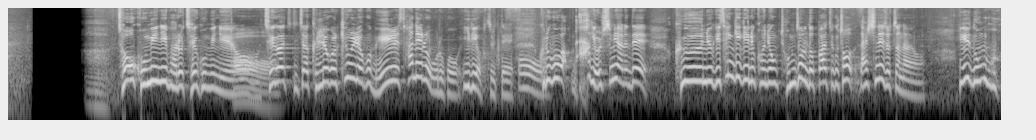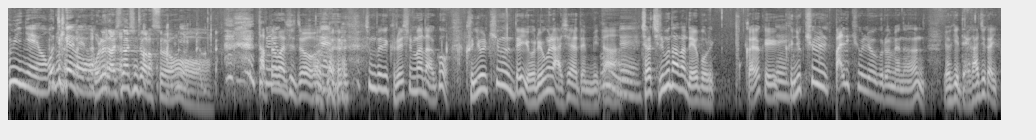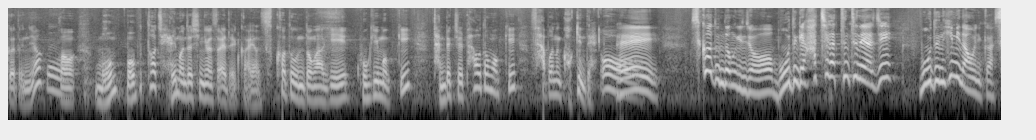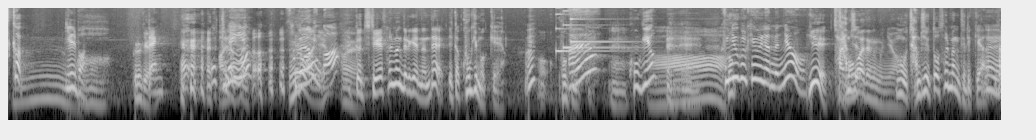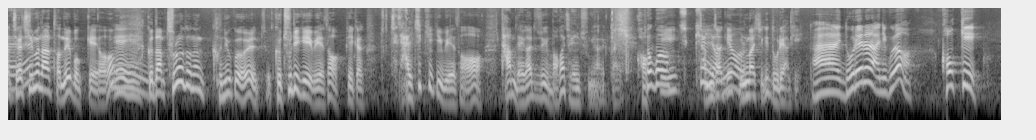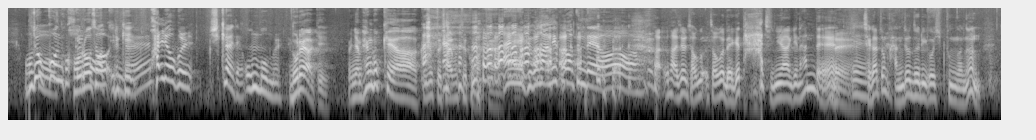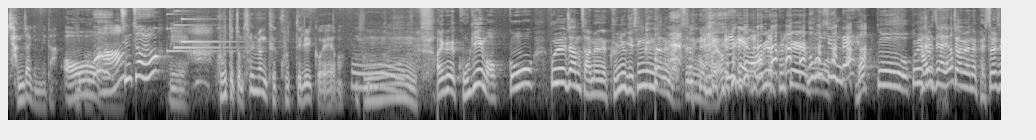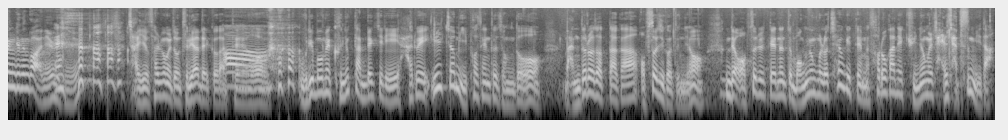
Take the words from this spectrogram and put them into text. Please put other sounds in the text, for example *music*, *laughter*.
저 고민이 바로 제 고민이에요. 어. 제가 진짜 근력을 키우려고 매일 산에를 오르고 일이 없을 때 어. 그리고 막 열심히 하는데 근육이 생기기는커녕 점점 더 빠지고 저 날씬해졌잖아요. 이게 너무 *laughs* 고민이에요. 어떻게 해야 돼요? 원래 날씬하신 줄 알았어요. 답답하시죠? 네. *laughs* 충분히 그러실 만하고 근육을 키우는데 요령을 아셔야 됩니다. 음, 네. 제가 질문 하나 내볼까요? 그 네. 근육 키울 빨리 키우려고 그러면은 여기 네 가지가 있거든요. 어, 뭐, 뭐부터 제일 먼저 신경 써야 될까요? 스쿼트 운동하기, 고기 먹기, 단백질 파우더 먹기, 4번은 걷기인데. 에이, 스쿼트 운동이죠. 모든 게 하체가 튼튼해야지 모든 힘이 나오니까 스쿼트 일 1번. 그러게요. 땡. 그래요? 운동 아니에요? 그런가? 네. 그 뒤에 설명드리겠는데 일단 고기 먹기예요. 어, 고기. 네. 고기요? 아, 근육을 키우려면요. 예, 잘 잠시- 먹어야 되는군요. 어, 잠시 또 설명드릴게요. 네. 제가 질문 하나 더 내볼게요. 예, 예. 그다음 줄어드는 근육을 그 줄이기 위해서 그러니까 잘 지키기 위해서 다음 네 가지 중에 뭐가 제일 중요할까요? 저거 걷기, 잠자기, 물 마시기, 노래하기. 아, 노래는 아니고요. 걷기. 무조건 걸어서. 이렇게 활력을 시켜야 돼요. 온몸을. 노래하기. 왜냐면 행복해야 근육도 잘 붙을 것 같아요. *laughs* 아, 그건 아닐 것 같은데요. 사- 사실 저거 저거 네 개 다 중요하긴 한데 네. 제가 좀 강조드리고 싶은 거는 잠자기입니다. 오. 아? 진짜요? 예, 그것도 좀 설명 드- 곧 드릴 거예요. 음. 아니 근데 고기 먹고 꿀잠 자면 근육이 생긴다는 말씀인 건가요? *laughs* 그러게요. 오히려 그렇게 *laughs* 뭐 너무 쉬운데? 먹고 꿀잠 자면 뱃살 생기는 거 아니에요, 교수님? 자, 이 설명을 좀 드려야 될 것 같아요. 우리 몸의 근육 단백질이 하루에 1.2% 정도 만들어졌다가 없어지거든요. 근데 없어질 때는 또 먹는 걸로 채우기 때문에 서로 간의 균형을 잘 잡습니다.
